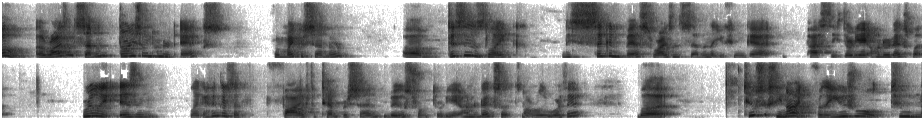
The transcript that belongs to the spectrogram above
Oh, a Ryzen 7 3700X from Micro Center. Um, this is like the second best Ryzen 7 that you can get past the 3800X, but really isn't like I think there's like 5 to 10% boost from 3800X, so it's not really worth it. But 269 for the usual 2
